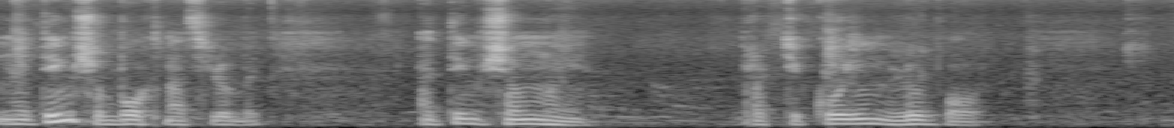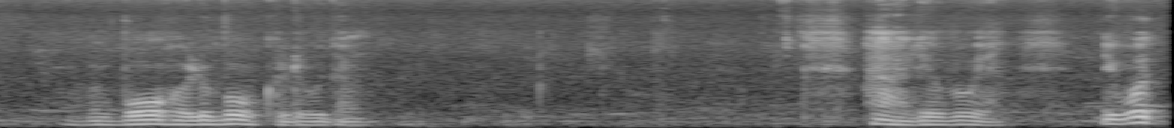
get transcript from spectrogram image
не тим, що Бог нас любить, а тим, що ми практикуємо любов. К Богу, любов к людям. Аллилуйя. І от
